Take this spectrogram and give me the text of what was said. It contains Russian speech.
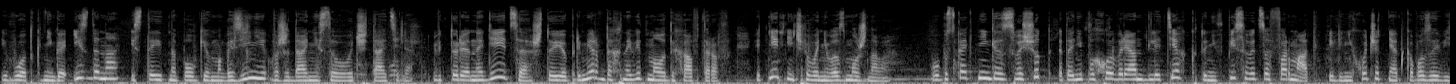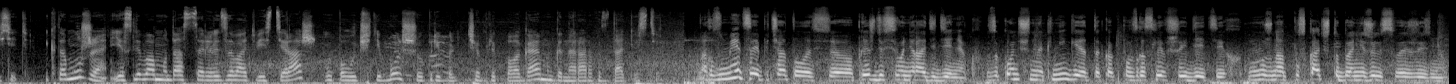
И вот книга издана и стоит на полке в магазине в ожидании своего читателя. Виктория надеется, что ее пример вдохновит молодых авторов. Ведь нет ничего невозможного. Выпускать книги за свой счет – это неплохой вариант для тех, кто не вписывается в формат или не хочет ни от кого зависеть. И к тому же, если вам удастся реализовать весь тираж, вы получите большую прибыль, чем предполагаемый гонорар в издательстве. Разумеется, я печаталась э, прежде всего не ради денег. Законченные книги – это как повзрослевшие дети. Их нужно отпускать, чтобы они жили своей жизнью.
